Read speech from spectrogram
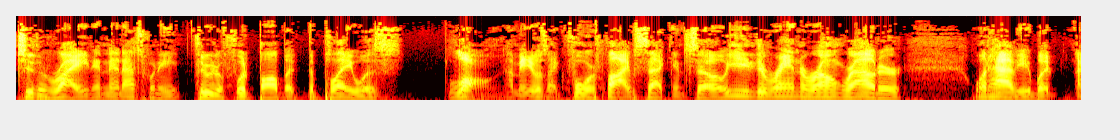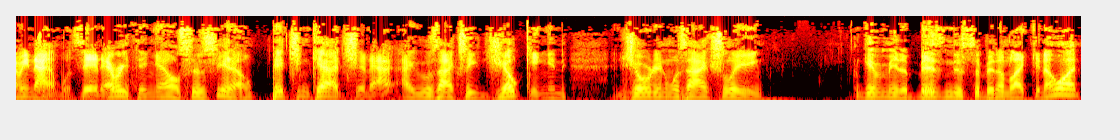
to the right, and then that's when he threw the football, but the play was long. I mean, it was like four or five seconds, so he either ran the wrong route or what have you. But I mean, that was it. Everything else was, you know, pitch and catch. And I, I was actually joking, and, and Jordan was actually giving me the business a bit. I'm like, you know what?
